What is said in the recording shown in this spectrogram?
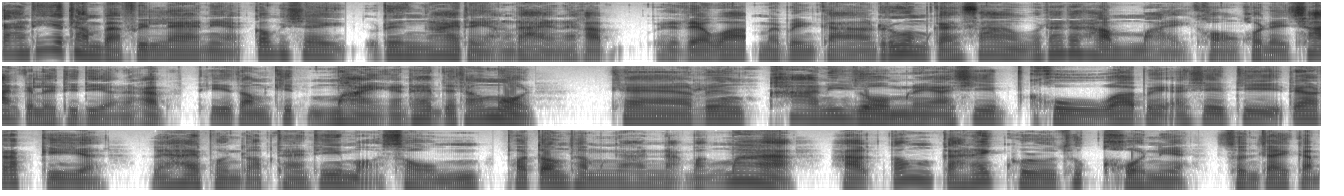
การที่จะทำแบบฟินแลนด์เนี่ยก็ไม่ใช่เรื่องง่ายแต่อย่างใดนะครับเรียกได้ว่ามันเป็นการร่วมกันสร้างวัฒนธรรมใหม่ของคนในชาติกันเลยทีเดียวนะครับ ที่ต้องคิดใหม่กันแทบจะทั้งหมด แค่เรื่องค่านิยมในอาชีพครูว่าเป็นอาชีพที่ได้รับเกียรติ และให้ผลตอบแทนที่เหมาะสม เพราะต้องทำงานหนักมากๆ หากต้องการให้ครูทุกคนเนี่ยสนใจกับ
